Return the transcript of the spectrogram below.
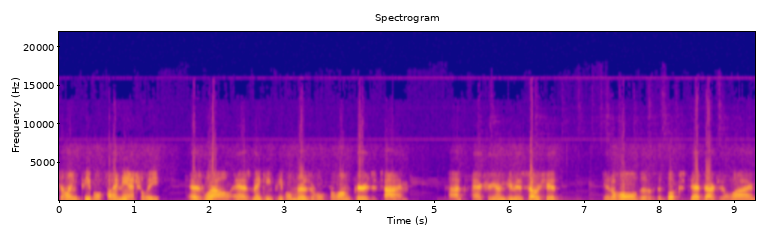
killing people financially as well as making people miserable for long periods of time. Contact your Youngevity associate. Get a hold of the books Dead Doctors Don't Lie,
